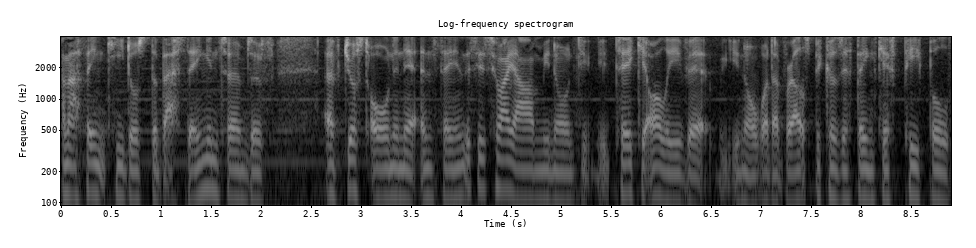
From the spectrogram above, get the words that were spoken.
and I think he does the best thing in terms of of just owning it and saying this is who I am you know take it or leave it you know whatever else. Because I think if people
